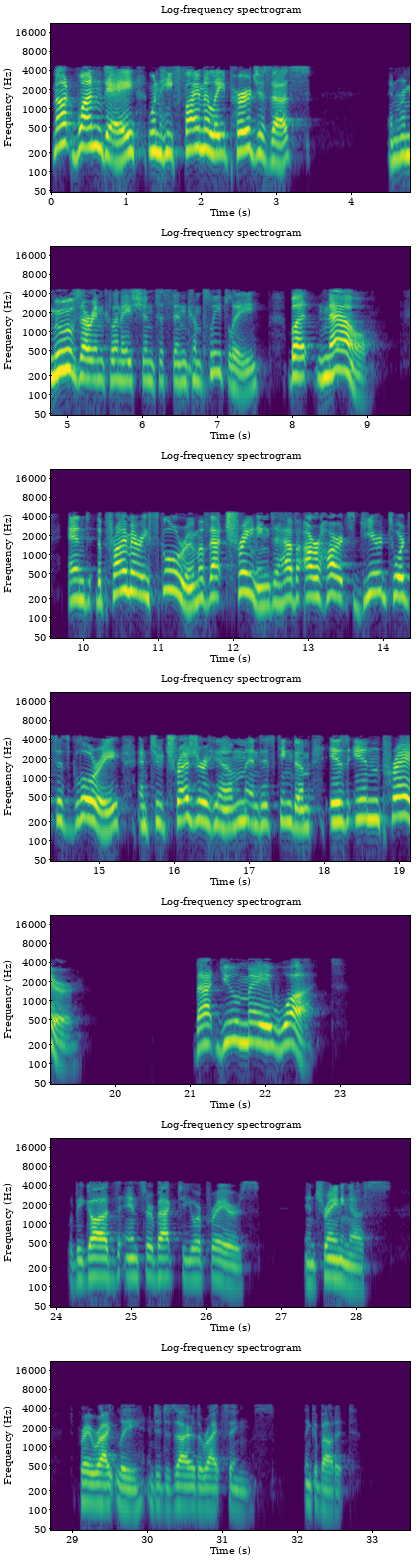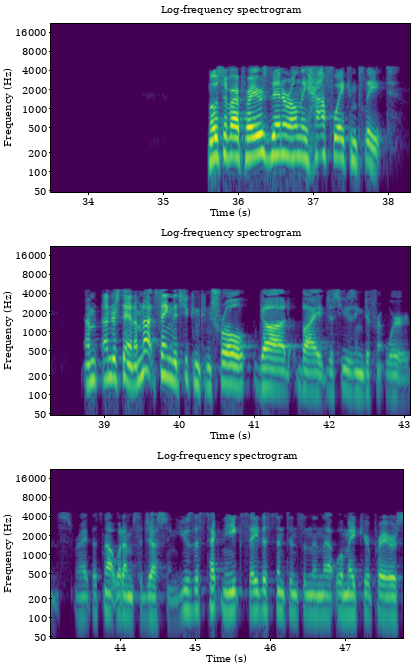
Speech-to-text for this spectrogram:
Not one day when He finally purges us and removes our inclination to sin completely, but now and the primary schoolroom of that training to have our hearts geared towards His glory and to treasure Him and His kingdom is in prayer. That you may what? Would be God's answer back to your prayers in training us to pray rightly and to desire the right things. Think about it. Most of our prayers then are only halfway complete. I'm, understand, I'm not saying that you can control God by just using different words, right? That's not what I'm suggesting. Use this technique, say this sentence, and then that will make your prayers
